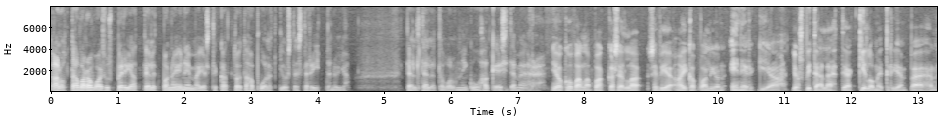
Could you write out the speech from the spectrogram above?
Aloittaa varovaisuusperiaatteelle, että panee enemmän ja sitten katsoo, että puoletkin olisi tästä riittänyt ja tällä, tällä tavalla niin kuin hakee sitä määrää. Joo, kovalla pakkasella se vie aika paljon energiaa, jos pitää lähteä kilometrien päähän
